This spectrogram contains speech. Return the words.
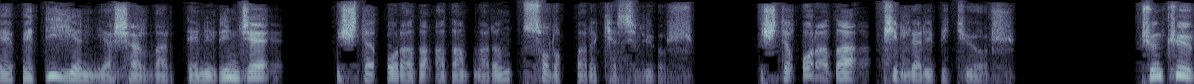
ebediyen yaşarlar denilince işte orada adamların solukları kesiliyor. İşte orada pilleri bitiyor. Çünkü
